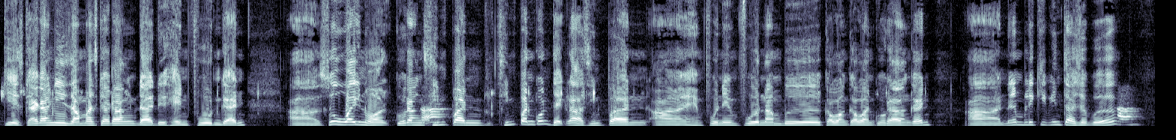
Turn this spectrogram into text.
Okay, sekarang ni zaman sekarang dah ada handphone kan. Ah, so why not korang simpan simpan kontak lah, simpan ah, handphone-handphone number kawan-kawan korang kan. Ah, then boleh keep in touch apa. Ha.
